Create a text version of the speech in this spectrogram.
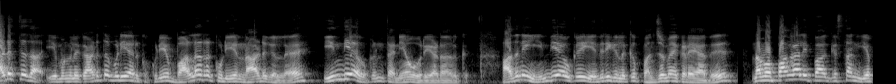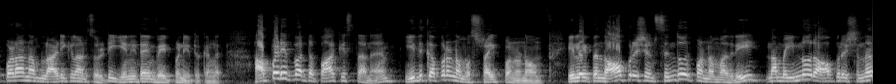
அடுத்ததா இவங்களுக்கு அடுத்தபடியாக இருக்கக்கூடிய வளரக்கூடிய நாடுகளில் இந்தியாவுக்குன்னு தனியாக ஒரு இடம் இருக்கு. அதுலேயும் இந்தியாவுக்கு எதிரிகளுக்கு பஞ்சமே கிடையாது. நம்ம பங்காளி பாகிஸ்தான் எப்படா நம்மளை அடிக்கலாம்னு சொல்லிட்டு எனி டைம் வெயிட் பண்ணிட்டு இருக்காங்க. அப்படிப்பட்ட பாகிஸ்தானை இதுக்கப்புறம் நம்ம ஸ்ட்ரைக் பண்ணணும். இல்லை இப்போ இந்த ஆப்ரேஷன் சிந்தூர் பண்ண மாதிரி நம்ம இன்னொரு ஆப்ரேஷனை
